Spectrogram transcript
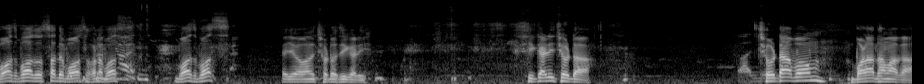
বস বস ওর সাথে বস ওখানে বস। বস বস। এই যে আমাদের ছোটো শিকারি। শিকারি ছোটা। ছোটা বম বড়া ধামাকা।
